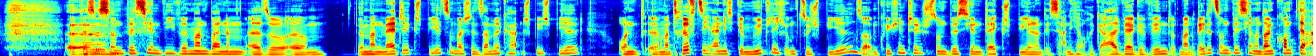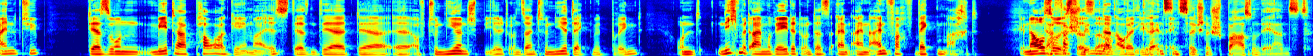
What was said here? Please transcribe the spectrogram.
das ist so ein bisschen wie wenn man bei einem, also ähm, wenn man Magic spielt, zum Beispiel ein Sammelkartenspiel spielt und äh, man trifft sich eigentlich gemütlich, um zu spielen, so am Küchentisch so ein bisschen Deck spielen und ist eigentlich auch egal, wer gewinnt und man redet so ein bisschen und dann kommt der eine Typ, der so ein Meta-Power-Gamer ist, der, der, der äh, auf Turnieren spielt und sein Turnierdeck mitbringt und nicht mit einem redet und das einen, einen einfach wegmacht. Genauso da ist das auch dann auch die Grenzen zwischen Spaß und Ernst.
